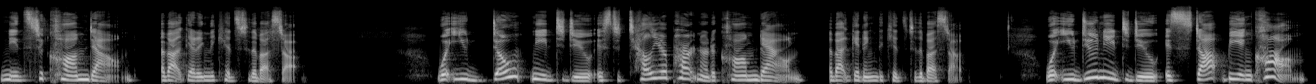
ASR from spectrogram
needs to calm down about getting the kids to the bus stop, what you don't need to do is to tell your partner to calm down about getting the kids to the bus stop. What you do need to do is stop being calm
